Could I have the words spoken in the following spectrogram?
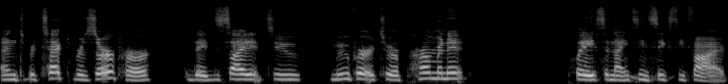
and to protect and preserve her, they decided to move her to a permanent place in 1965.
